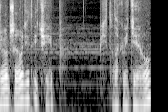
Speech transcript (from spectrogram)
Můžeme přehodit i čip. Bych to tak viděl.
